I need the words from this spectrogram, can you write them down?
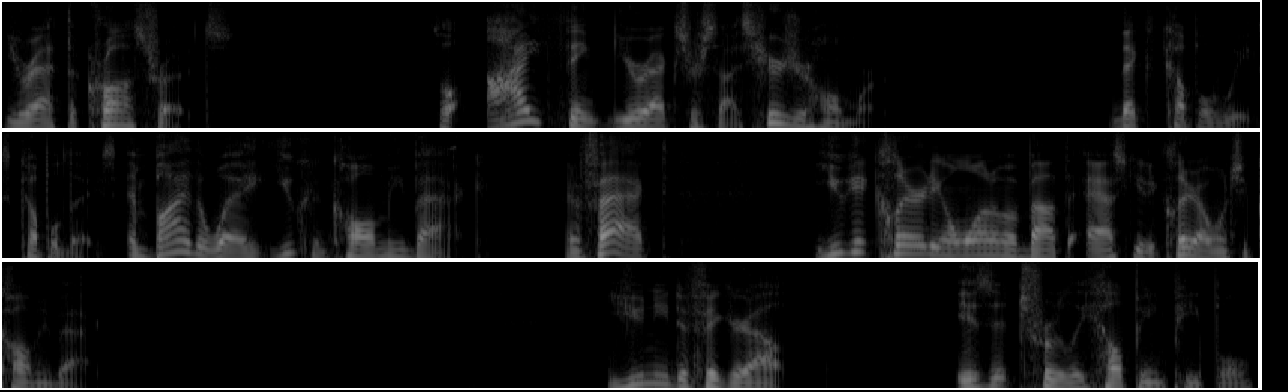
you're at the crossroads. So I think your exercise, here's your homework. Next couple of weeks, couple days. And by the way, you can call me back. In fact, you get clarity on what I'm about to ask you to clear. I want you to call me back. You need to figure out is it truly helping people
